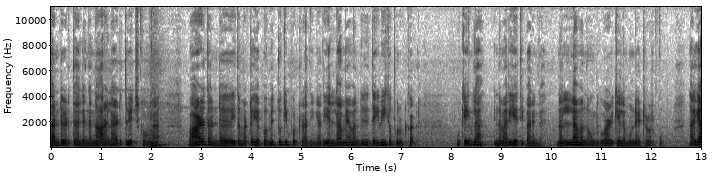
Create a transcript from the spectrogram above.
தண்டு எடுத்து அதுலேருந்து நாரெல்லாம் எடுத்து வச்சுக்கோங்க. வாழைத்தண்டு இதை மட்டும் எப்போவுமே தூக்கி போட்டுறாதீங்க. அது எல்லாமே வந்து தெய்வீக பொருட்கள். ஓகேங்களா? இந்த மாதிரி ஏற்றி பாருங்கள் நல்லா வந்து உங்களுக்கு வாழ்க்கையில் முன்னேற்றம் இருக்கும். நிறையா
